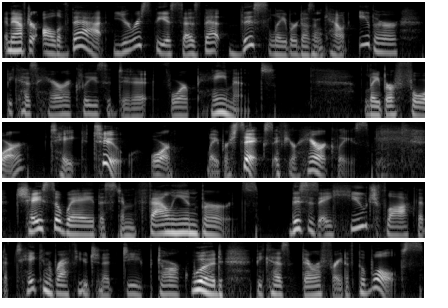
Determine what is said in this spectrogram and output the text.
And after all of that, Eurystheus says that this labor doesn't count either because Heracles did it for payment. Labor 4, take 2, or labor 6 if you're Heracles. Chase away the Stymphalian birds. This is a huge flock that have taken refuge in a deep, dark wood because they're afraid of the wolves.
